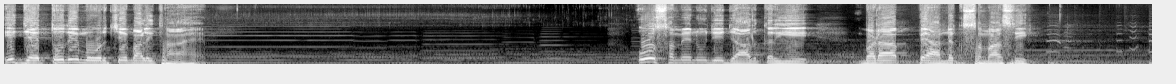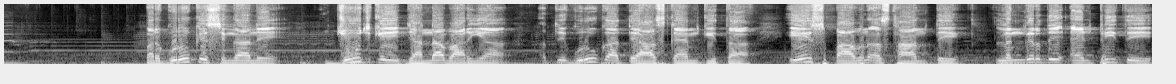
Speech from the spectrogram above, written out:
ਇਹ ਜੈਤੋ ਦੇ ਮੋਰਚੇ ਵਾਲੀ ਥਾਂ ਹੈ। ਉਹ ਸਮੇਂ ਨੂੰ ਜੇ ਯਾਦ ਕਰੀਏ, ਬੜਾ ਭਿਆਨਕ ਸਮਾਂ ਸੀ। ਪਰ ਗੁਰੂ ਕੇ ਸਿੰਘਾਂ ਨੇ ਜੂਝ ਕੇ ਜਾਨਾਂ ਵਾਰੀਆਂ ਅਤੇ ਗੁਰੂ ਦਾ ਇਤਿਹਾਸ ਕਾਇਮ ਕੀਤਾ। ਇਸ ਪਾਵਨ ਅਸਥਾਨ ਤੇ, ਲੰਗਰ ਦੇ ਐਂਟਰੀ ਤੇ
